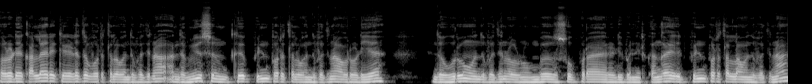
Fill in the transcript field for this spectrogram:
அவருடைய கல்லறைக்கு இடதுபுறத்தில் வந்து பார்த்திங்கன்னா அந்த மியூசியமுக்கு பின்புறத்தில் வந்து பார்த்திங்கன்னா அவருடைய இந்த உருவம் வந்து பார்த்திங்கன்னா ரொம்ப சூப்பராக ரெடி பண்ணியிருக்காங்க. பின்புறத்தெல்லாம் வந்து பார்த்திங்கன்னா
